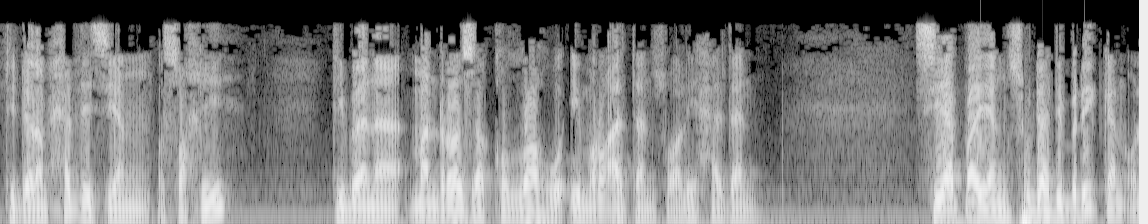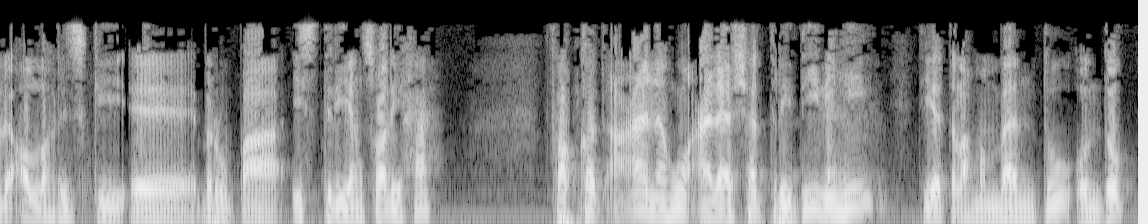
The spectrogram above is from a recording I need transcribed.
di dalam hadis yang sahih di mana man razaqallahu imra'atan salihatan siapa yang sudah diberikan oleh Allah rizki eh, berupa istri yang salihah faqad a'anahu ala syatri dinihi dia telah membantu untuk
